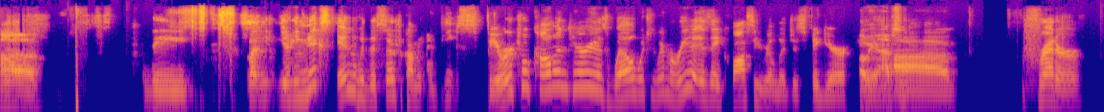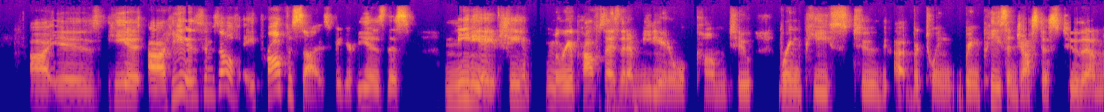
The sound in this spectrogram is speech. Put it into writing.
Uh, the but you know he mixed in with the social comedy a deep spiritual commentary as well, which is where Maria is a quasi-religious figure. Oh yeah, absolutely. Uh, Freder uh, is he uh, he is himself a prophesized figure. He is this mediate. She Maria prophesies that a mediator will come to bring peace to uh, between bring peace and justice to them.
